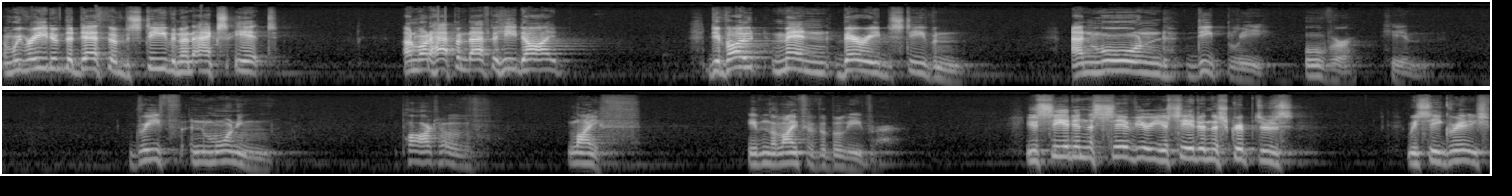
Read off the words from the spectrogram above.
and we read of the death of Stephen in Acts 8 and what happened after he died. Devout men buried Stephen and mourned deeply over him grief and mourning part of life, even the life of a believer. You see it in the Savior, you see it in the scriptures. We see grief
